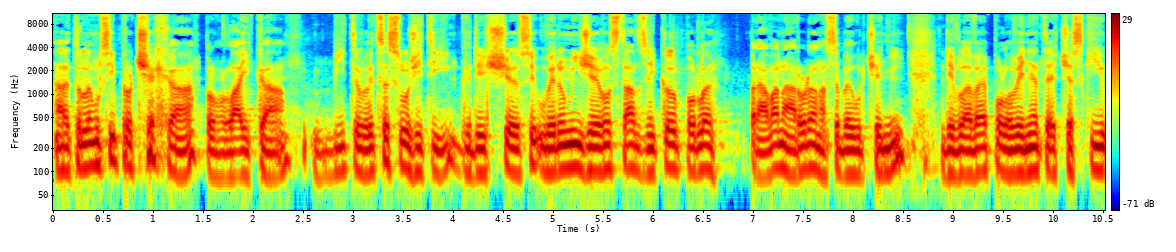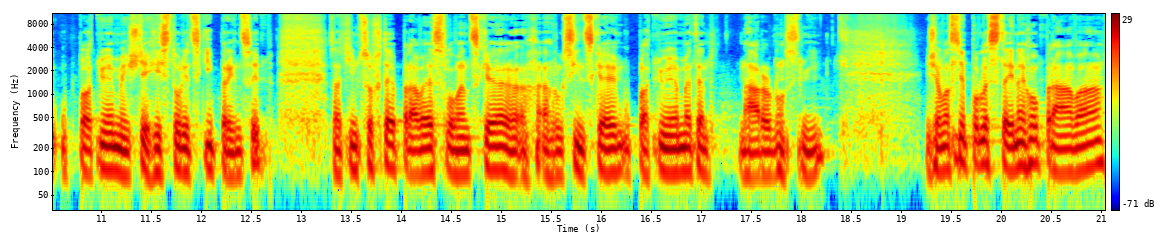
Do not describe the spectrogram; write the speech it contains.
Ale tohle musí pro Čecha, pro lajka, být velice složitý, když si uvědomí, že jeho stát vznikl podle práva národa na sebeurčení, kdy v levé polovině té český uplatňujeme ještě historický princip, zatímco v té pravé slovenské a rusínské uplatňujeme ten národnostní, že vlastně podle stejného práva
